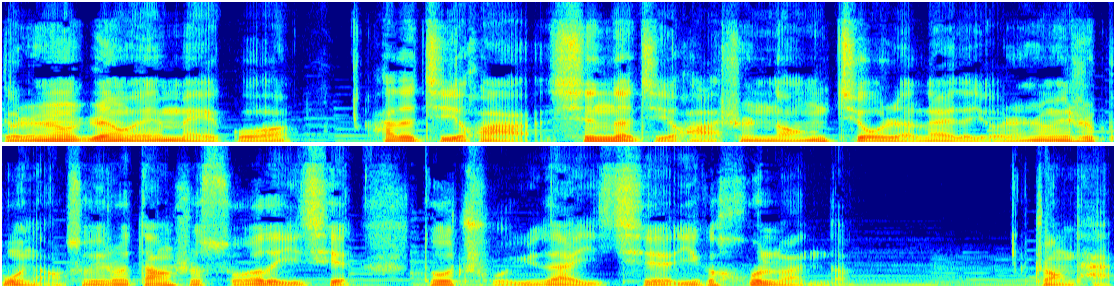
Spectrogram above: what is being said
有人认为美国。他的计划，新的计划是能救人类的。有人认为是不能，所以说当时所有的一切都处于在一切一个混乱的状态。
